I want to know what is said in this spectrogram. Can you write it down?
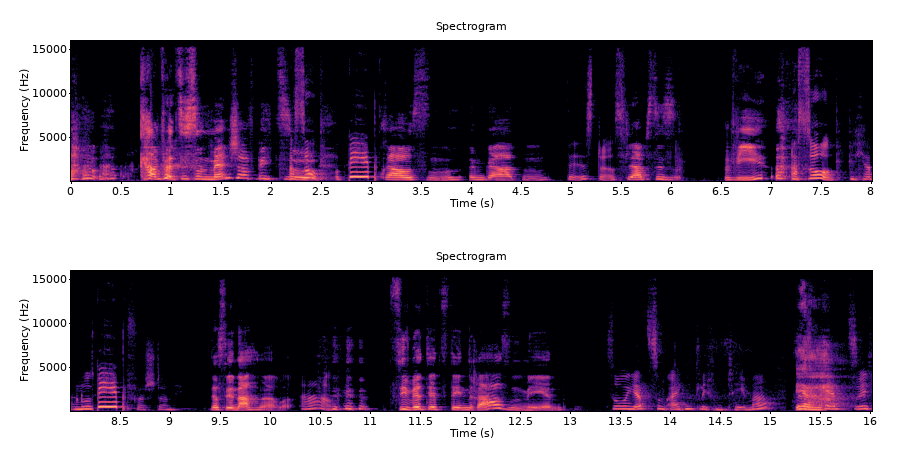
Kam plötzlich so ein Mensch auf mich zu. Ach so, piep. Draußen im Garten. Wer ist das? Ich glaube, sie ist wie? Ach so, ich habe nur Piep verstanden. Das ist ihr Nachname. Ah, okay. Sie wird jetzt den Rasen mähen. So, jetzt zum eigentlichen Thema. Das ja. Cat sich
